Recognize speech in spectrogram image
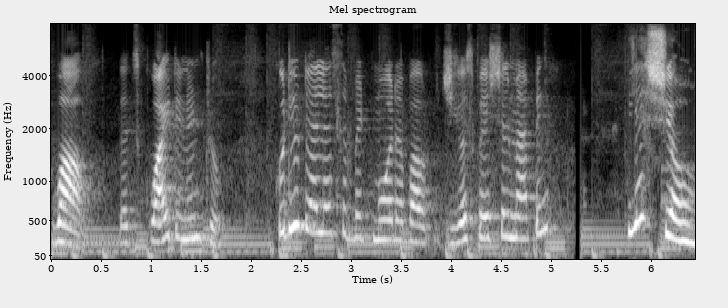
Wow, that's quite an intro. Could you tell us a bit more about geospatial mapping? Yes, sure.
